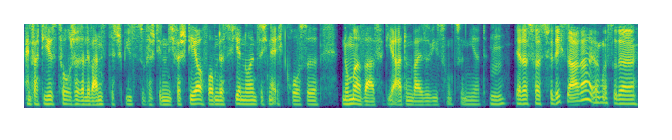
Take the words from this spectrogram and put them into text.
einfach die historische Relevanz des Spiels zu verstehen. Und ich verstehe auch, warum das 94 eine echt große Nummer war für die Art und Weise, wie es funktioniert. Mhm. Wäre das was für dich, Sarah? Irgendwas oder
